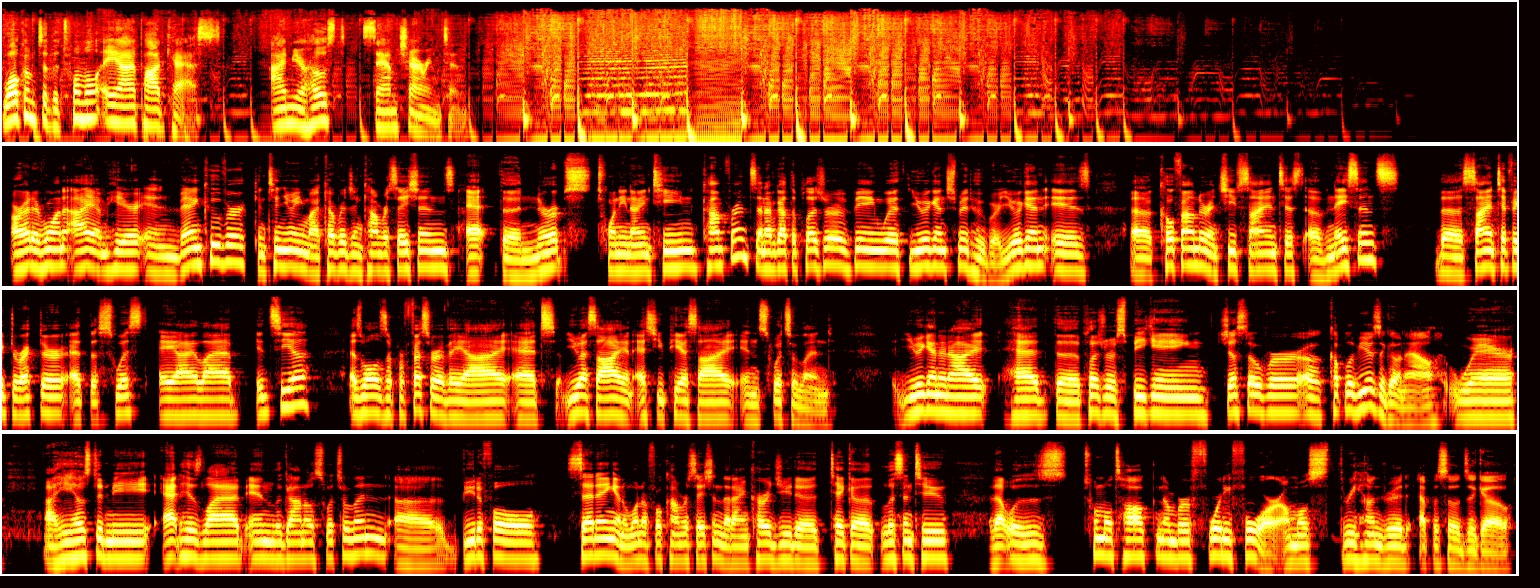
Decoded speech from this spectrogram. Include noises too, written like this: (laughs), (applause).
Welcome to the TWIML AI Podcast. I'm your host, Sam Charrington. All right, everyone, I am here in Vancouver, continuing my coverage and conversations at the NeurIPS 2019 conference. And I've got the pleasure of being with Jürgen Schmidhuber. Jürgen is uh, a co founder and chief scientist of NNAISENSE, the scientific director at the Swiss AI lab IDSIA, as well as a professor of AI at USI and SUPSI in Switzerland. Jürgen and I had the pleasure of speaking just over a couple of years ago now, where uh, he hosted me at his lab in Lugano, Switzerland. A beautiful setting and a wonderful conversation that I encourage you to take a listen to. That was TWIML Talk number 44, almost 300 episodes ago.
